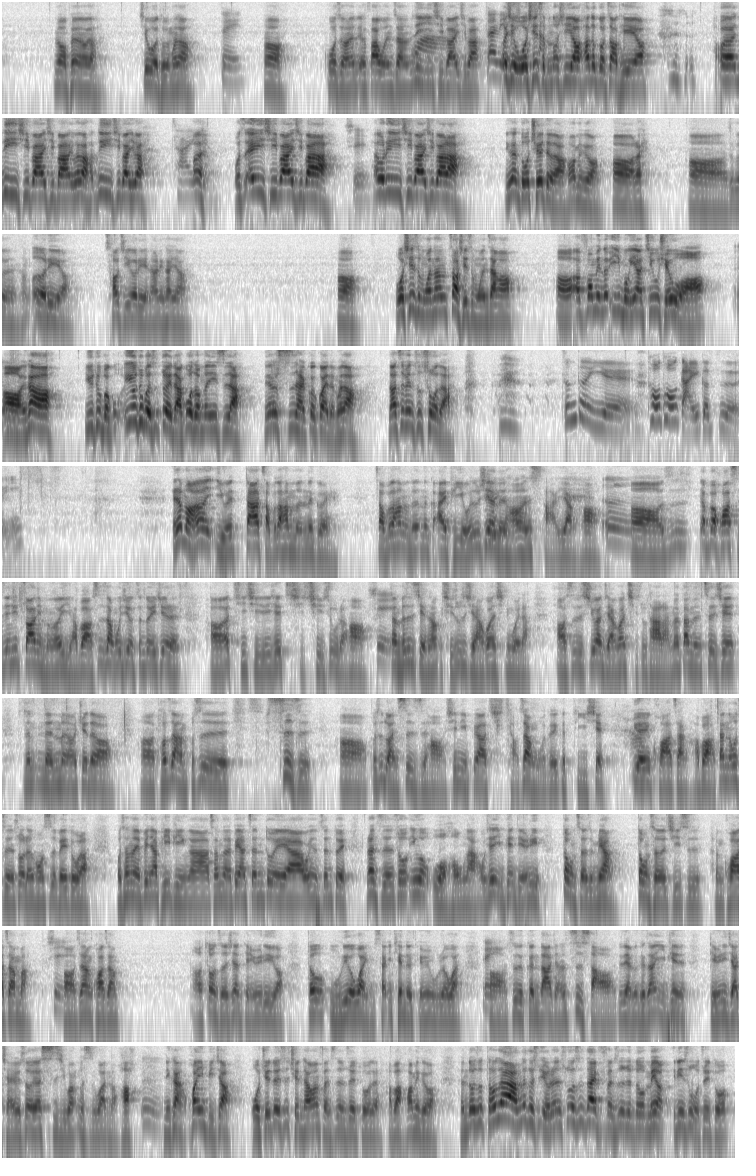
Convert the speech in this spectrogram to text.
没有我朋友的截我图有没有？对，哦。郭总还发文章，立一七八一七八，而且我写什么东西哦，他都给我照贴哦。呃，立一七八一七八，有没有？立一七八一七八，差一点。我是 A 一七八一七八啦，是。还有立一七八一七八啦，你看多缺德啊！画面给我，哦，来，哦，这个很恶劣哦，超级恶劣，那你看一下？哦，我写什么文章照写什么文章哦，哦啊，封面都一模一样，几乎学我哦。哦，你看啊，YouTube YouTube 是对的，过程分析师啊，你看诗还怪怪的，没有？然后这边是错的。啊。真的耶，偷偷改一个字而已。哎，他们好像以为大家找不到他们那个，哎，找不到他们的那个 IP。我说现在人好像很傻一样，哈。嗯。哦，是要不要花时间去抓你们而已，好不好？事实上，我已经有针对一些人，好要提起一些起起诉了，哈。是。但不是检察起诉是检察官行为的，好是希望检察官起诉他了。那当然这些人人们，我觉得哦，呃，投资长不是柿子哦，不是软柿子哈，请你不要挑战我的一个底线。越来越夸张，好不好？但我只能说人红是非多了。我常常也被人家批评啊，常常也被人家针对啊，网友针对。那只能说因为我红啊，我现在影片点击率动辄怎么样？动辄其实很夸张嘛。是哦，这样夸张。哦，动辄像点阅率哦，都五六万以上，一天的点阅五六万，对哦，这是跟大家讲，是至少哦，这两个可张影片点阅率加起来，有时候要十几万、二十万哦。好，嗯你看欢迎比较，我绝对是全台湾粉丝人最多的，好不好？画面给我，很多说头上那个有人说是在粉丝最多，没有，一定是我最多。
